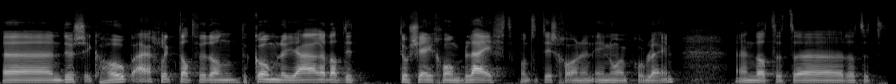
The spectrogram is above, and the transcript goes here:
Uh, dus ik hoop eigenlijk dat we dan de komende jaren dat dit dossier gewoon blijft, want het is gewoon een enorm probleem. En dat, het, uh, dat, het,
